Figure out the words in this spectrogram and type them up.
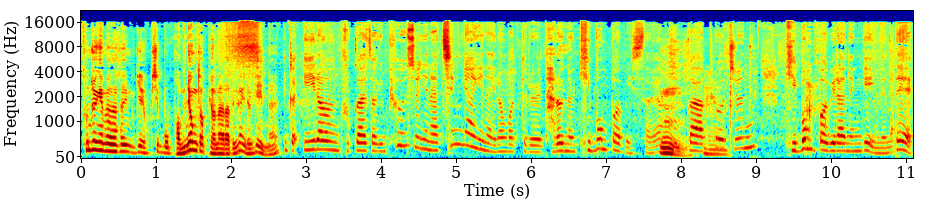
손정혜 변호사님 이게 혹시 뭐 법령적 변화라든가 이런 게 있나요? 그러니까 이런 국가적인 표준이나 측량이나 이런 것들을 다루는 기본법이 있어요. 음. 국가 표준 기본법이라는 게 있는데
